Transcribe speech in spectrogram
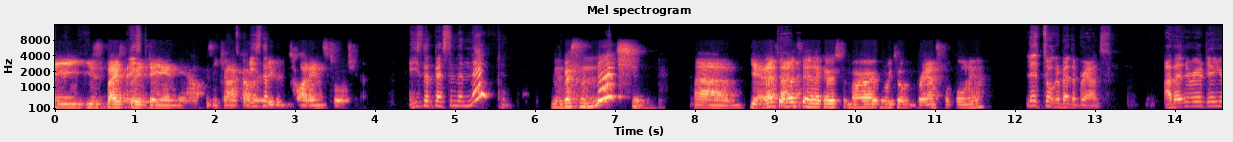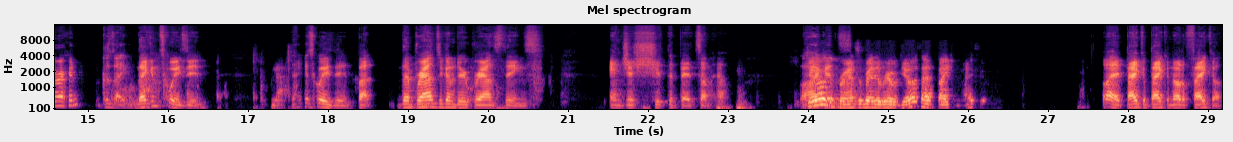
he is basically a DN now because he can't cover he's it. the- Even tight ends torture. He's the best in the nation. the best in the nation. Um, yeah, that's that's how that goes tomorrow. Are we talking Browns football now? Let's talk about the Browns. Are they the real deal, you reckon? Because they, they can squeeze in. No. They can squeeze in. But the Browns are going to do Browns things and just shit the bed somehow. Do you know the Browns will be the real deal if they Baker Mayfield? Hey, Baker, Baker, not a faker.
